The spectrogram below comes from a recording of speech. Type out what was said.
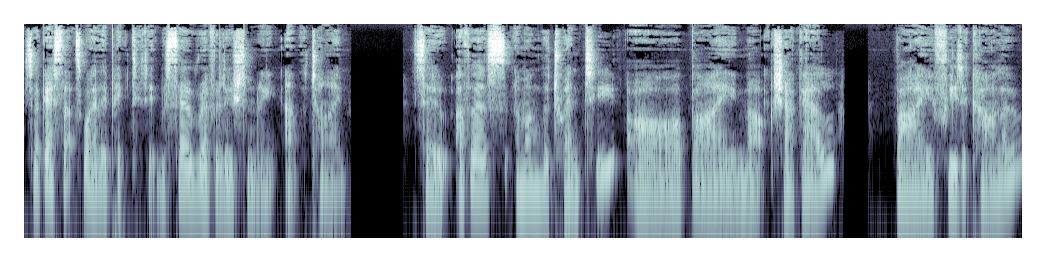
So I guess that's why they picked it. It was so revolutionary at the time. So others among the 20 are by Marc Chagall, by Frida Kahlo,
